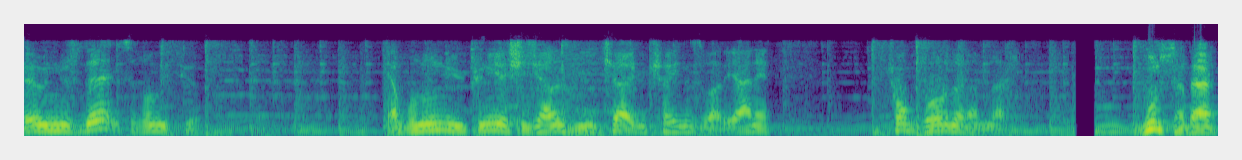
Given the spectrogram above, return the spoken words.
Ve önünüzde sezon bitiyor. Ya bunun yükünü yaşayacağınız bir iki ay, üç ayınız var. Yani çok zor dönemler. Bursa'da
